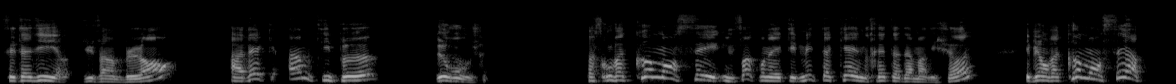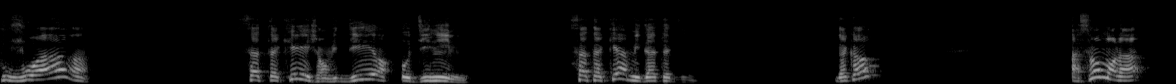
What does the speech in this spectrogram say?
c'est-à-dire du vin blanc avec un petit peu de rouge. Parce qu'on va commencer, une fois qu'on a été Metaken Chet Adam eh bien, on va commencer à pouvoir s'attaquer, j'ai envie de dire, au dinim. S'attaquer à Midat. D'accord? À ce moment-là,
